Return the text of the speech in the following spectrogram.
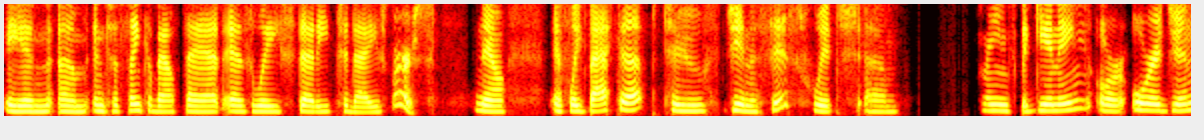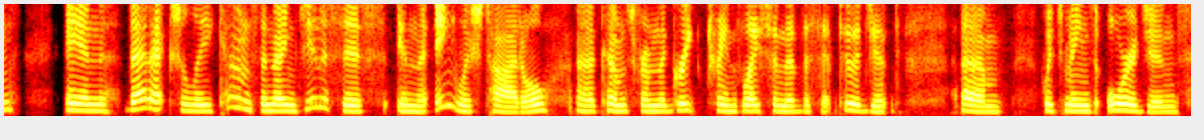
and um, and to think about that as we study today's verse. Now, if we back up to Genesis, which um, means beginning or origin, and that actually comes, the name Genesis in the English title uh, comes from the Greek translation of the Septuagint, um, which means origins,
